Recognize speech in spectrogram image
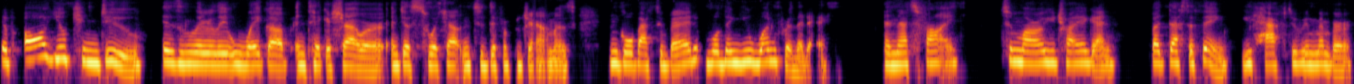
If all you can do is literally wake up and take a shower and just switch out into different pajamas and go back to bed, well, then you won for the day. And that's fine. Tomorrow you try again. But that's the thing. You have to remember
